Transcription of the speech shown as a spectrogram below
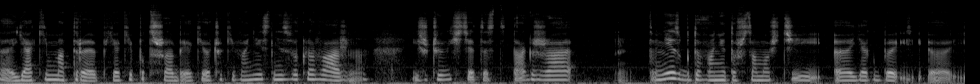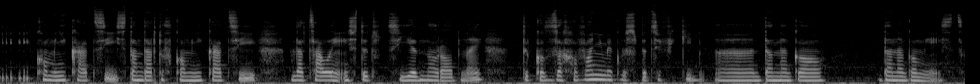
e, jaki ma tryb, jakie potrzeby, jakie oczekiwania jest niezwykle ważne. I rzeczywiście to jest tak, że to nie jest budowanie tożsamości e, jakby e, i komunikacji, standardów komunikacji dla całej instytucji jednorodnej, tylko z zachowaniem jakby specyfiki danego, danego miejsca.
